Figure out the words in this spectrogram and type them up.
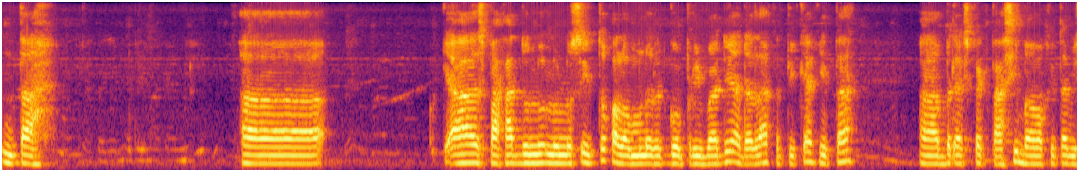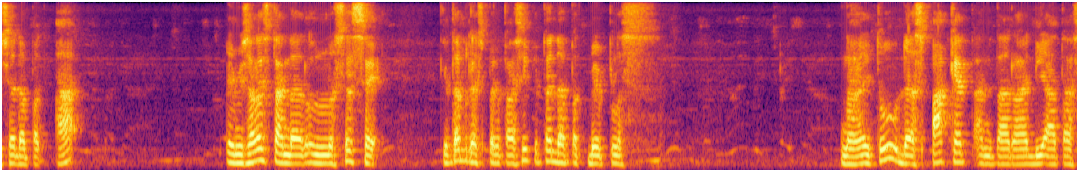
entah uh, ya, sepakat dulu lulus itu kalau menurut gue pribadi adalah ketika kita uh, berekspektasi bahwa kita bisa dapat A. Eh misalnya standar lulusnya C kita berekspektasi kita dapat B plus. Nah itu udah sepaket antara di atas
